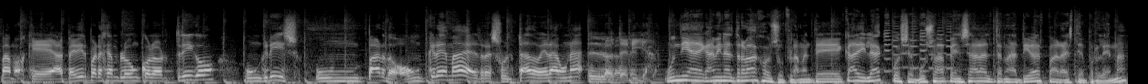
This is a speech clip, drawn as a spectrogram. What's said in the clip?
Vamos, que al pedir, por ejemplo, un color trigo, un gris, un pardo o un crema, el resultado era una lotería. Un día de camino al trabajo en su flamante Cadillac, pues se puso a pensar alternativas para este problema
